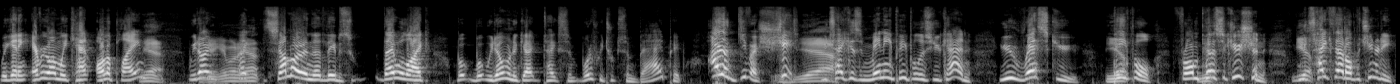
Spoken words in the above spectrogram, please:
We're getting everyone we can on a plane. Yeah. we don't. Like, out. Scummo and the libs, they were like, but, but we don't want to go take some. What if we took some bad people? I don't give a shit. Yeah. You take as many people as you can. You rescue Yep. people from persecution. You Yep. take that opportunity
